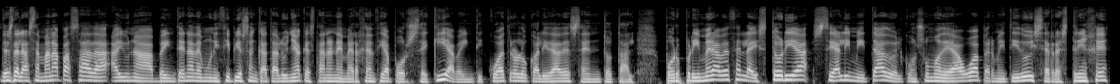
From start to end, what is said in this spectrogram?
Desde la semana pasada hay una veintena de municipios en Cataluña que están en emergencia por sequía, 24 localidades en total. Por primera vez en la historia se ha limitado el consumo de agua permitido y se restringe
